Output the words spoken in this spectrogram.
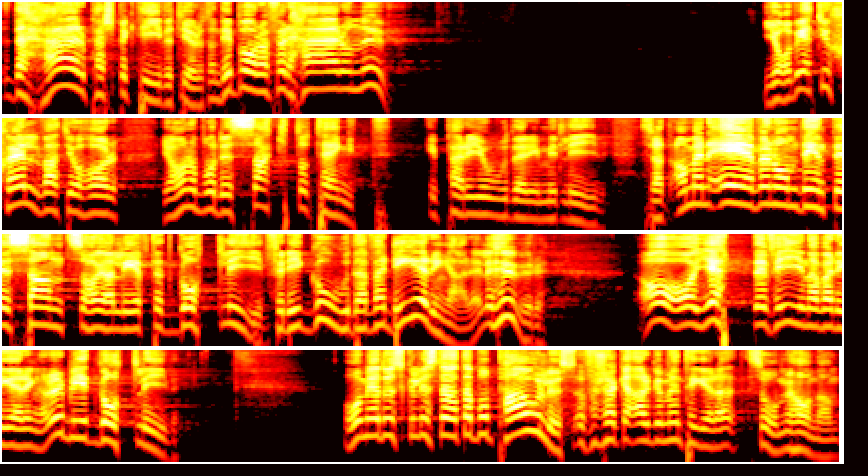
det här perspektivet att göra, utan det är bara för här och nu. Jag vet ju själv att jag har, jag har nog både sagt och tänkt i perioder i mitt liv. Så att ja, men även om det inte är sant så har jag levt ett gott liv, för det är goda värderingar, eller hur? Ja, jättefina värderingar och det blir ett gott liv. Och om jag då skulle stöta på Paulus och försöka argumentera så med honom,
